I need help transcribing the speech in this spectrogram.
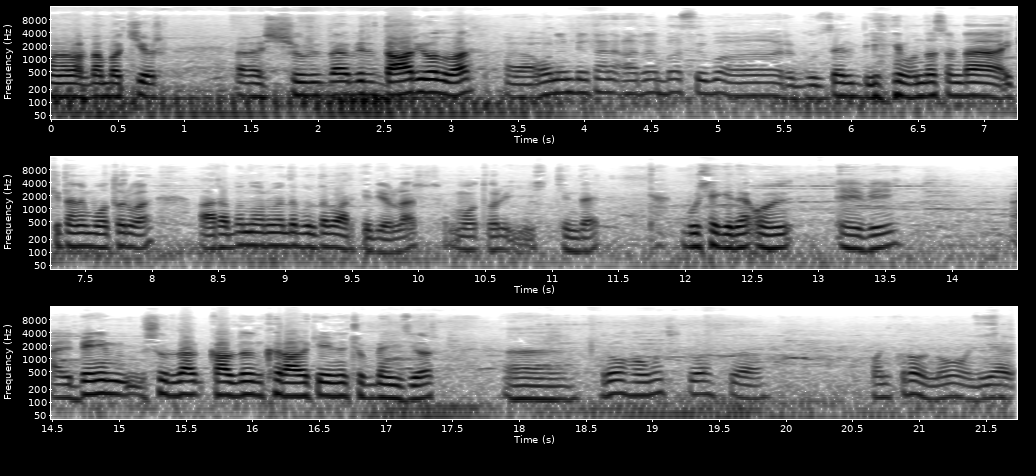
Onlar oradan bakıyor. Ee, Şurada bir dar yol var. Ee, Onun bir tane arabası var. Güzel bir. Ondan sonra iki tane motor var. Araba normalde burada park ediyorlar. Motor içinde. Bu şekilde onun evi. Yani benim şurada kaldığım krallık evine çok benziyor. Ee, bro how much it was? Uh, 1 crore no near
